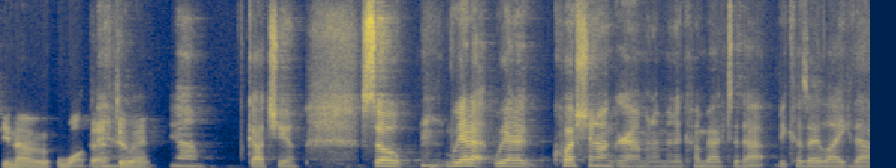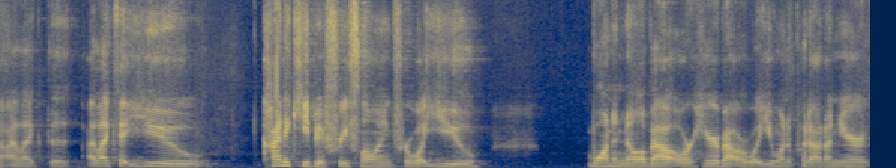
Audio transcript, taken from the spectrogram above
you know what they're Yeah. doing. Yeah, got you. So we had a we had a question on Gram, and I'm going to come back to that because I like that. I like the I like that you kind of keep it free flowing for what you want to know about or hear about or what you want to put out on your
